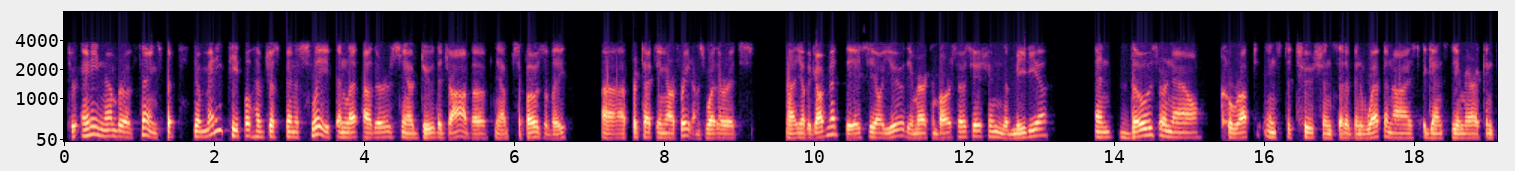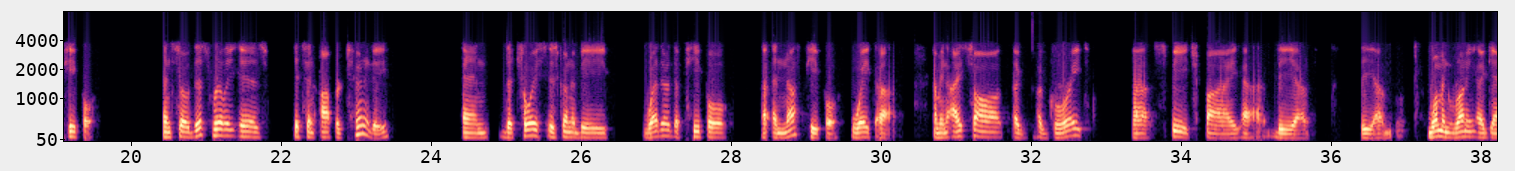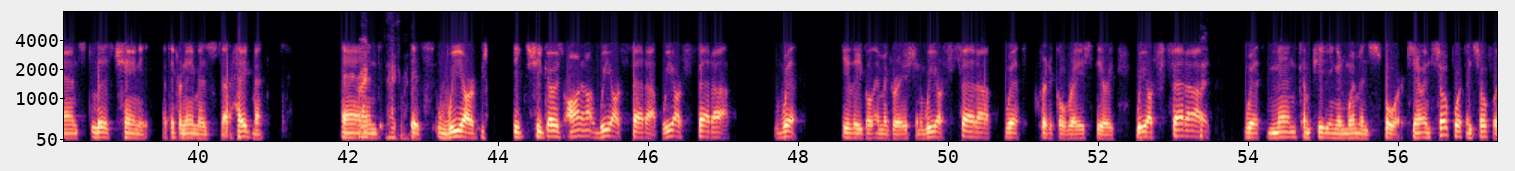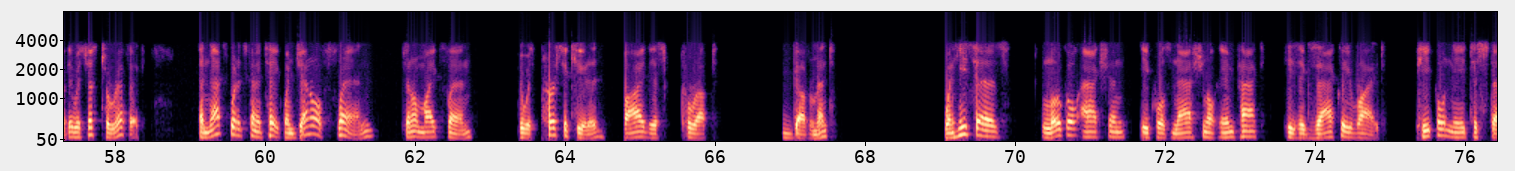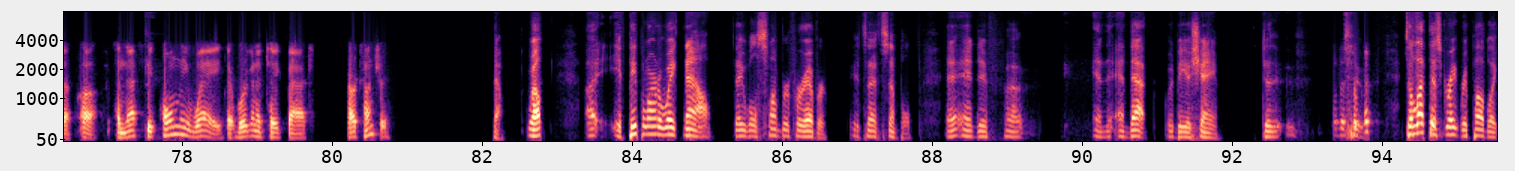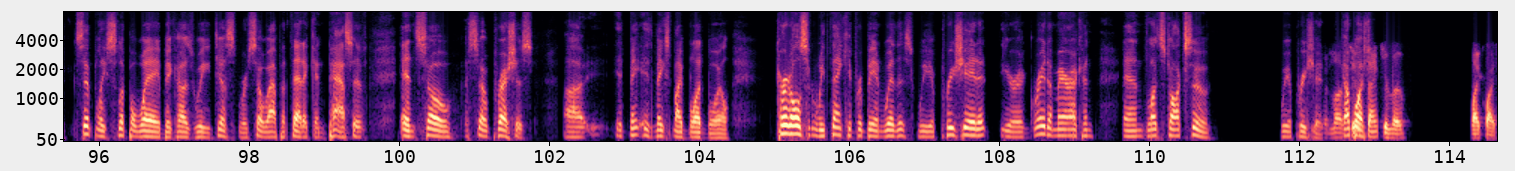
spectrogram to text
to any number of things. But you know, many people have just been asleep and let others, you know, do the job of, you know, supposedly uh, protecting our freedoms, whether it's uh, you know the government, the ACLU, the American Bar Association, the media, and those are now corrupt institutions that have been weaponized against the American people. And so this really is it's an opportunity, and the choice is going to be whether the people, enough people, wake up. I mean, I saw a, a great uh, speech by uh, the uh, the um, woman running against Liz Cheney. I think her name is uh, Hageman. And right. it's we are. She, she goes on and on. We are fed up. We are fed up with illegal immigration. We are fed up with critical race theory. We are fed up but, with men competing in women's sports, you know, and so forth and so forth. It was just terrific. And that's what it's going to take. When General Flynn, General Mike Flynn, who was persecuted by this corrupt government. When he says local action equals national impact, he's exactly right. People need to step up. And that's the only way that we're going to take back our country. Yeah. Well, if people aren't awake now, they will slumber forever. It's that simple. And if, uh, and, and that would be a shame to, to to let this great republic simply slip away because we just were so apathetic and passive and so so precious uh, it, ma- it makes my blood boil Kurt Olsen, we thank you for being with us. We appreciate it. You're a great American, and let's talk soon. We appreciate it. God to. bless. Thank you, Lou. Likewise.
